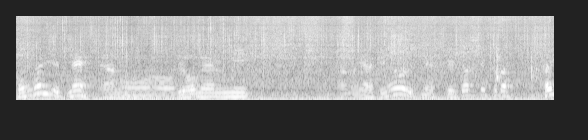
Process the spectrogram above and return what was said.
こんがりですね、あの、両面にあの焼き目をですねつけちゃってください。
